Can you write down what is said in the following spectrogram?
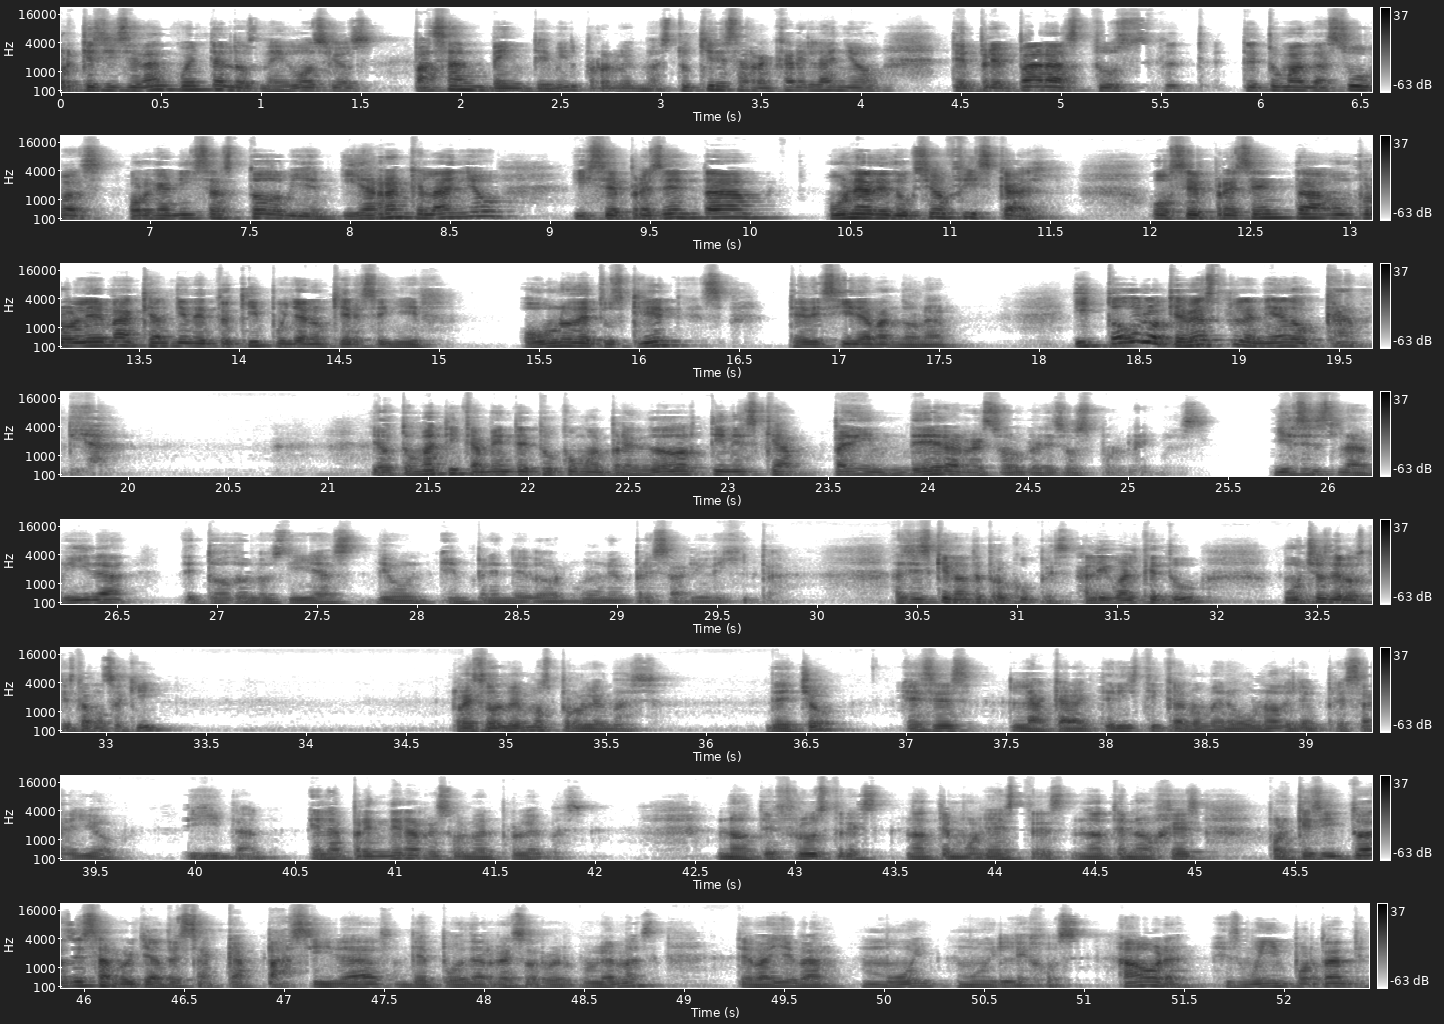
Porque si se dan cuenta en los negocios, pasan 20 mil problemas. Tú quieres arrancar el año, te preparas, tus, te, tomas las uvas, organizas todo bien y arranca el año y se presenta una deducción fiscal o se presenta un problema que alguien de tu equipo ya no quiere seguir o uno de tus clientes te decide abandonar. Y todo lo que habías planeado cambia. Y automáticamente tú como emprendedor tienes que aprender a resolver esos problemas. Y esa es la vida de todos los días de un emprendedor, un empresario digital. Así es que no te preocupes, al igual que tú, muchos de los que estamos aquí resolvemos problemas. De hecho, esa es la característica número uno del empresario digital, el aprender a resolver problemas. No te frustres, no te molestes, no te enojes, porque si tú has desarrollado esa capacidad de poder resolver problemas, te va a llevar muy, muy lejos. Ahora, es muy importante,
